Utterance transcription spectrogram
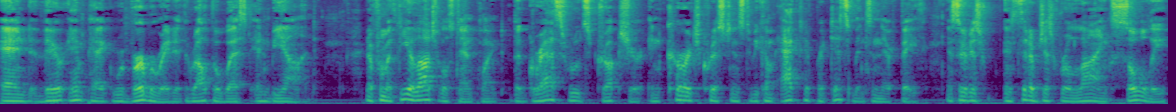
and their impact reverberated throughout the West and beyond. Now, from a theological standpoint, the grassroots structure encouraged Christians to become active participants in their faith instead of just, instead of just relying solely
